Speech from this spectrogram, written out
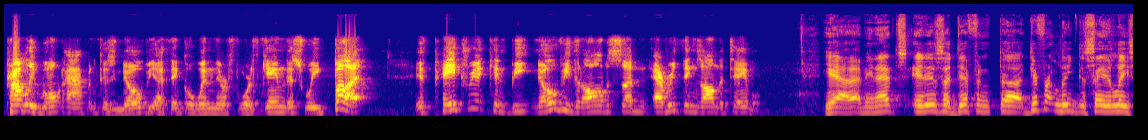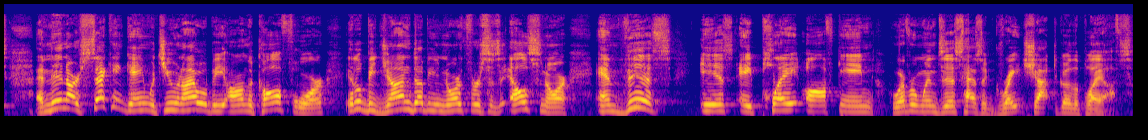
Probably won't happen because Novi, I think, will win their fourth game this week. But if Patriot can beat Novi, then all of a sudden everything's on the table. Yeah, I mean that's it is a different uh, different league to say the least. And then our second game, which you and I will be on the call for, it'll be John W. North versus Elsinore, and this is a playoff game. Whoever wins this has a great shot to go to the playoffs.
